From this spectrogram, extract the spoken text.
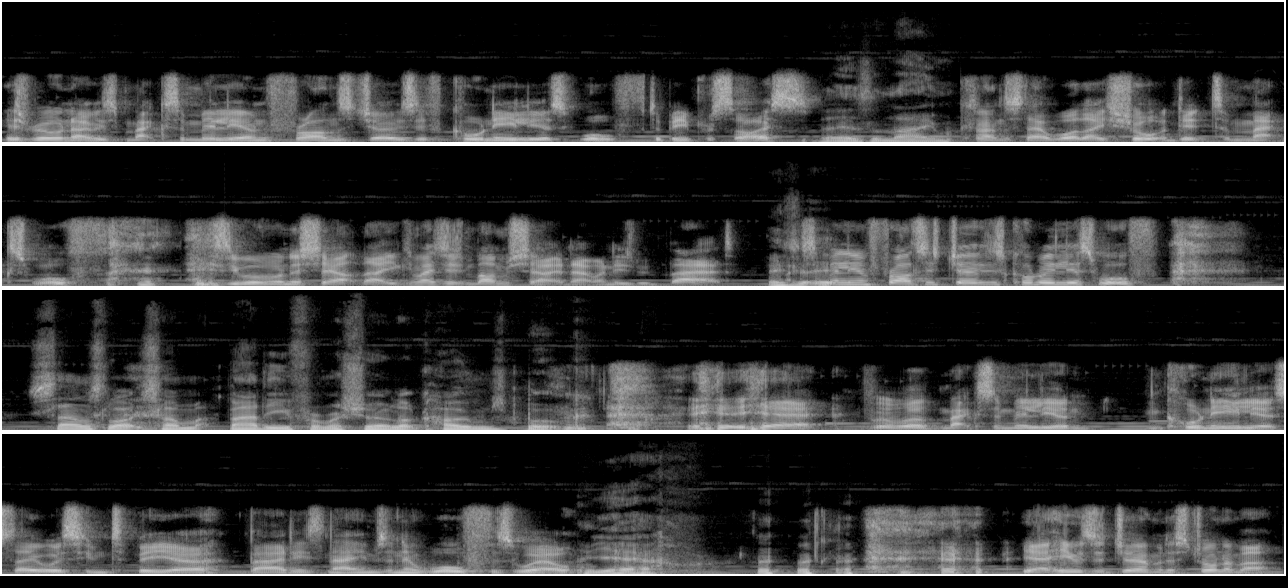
His real name is Maximilian Franz Joseph Cornelius Wolf, to be precise. There's a name. I can understand why they shortened it to Max Wolf, because you wouldn't want to shout that. You can imagine his mum shouting that when he's been bad. Is it- Maximilian Francis Joseph Cornelius Wolf. Sounds like some baddie from a Sherlock Holmes book. yeah, well, Maximilian and Cornelius, they always seem to be uh, baddies' names, and then Wolf as well. yeah. Yeah, he was a German astronomer,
